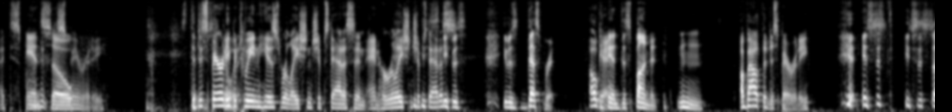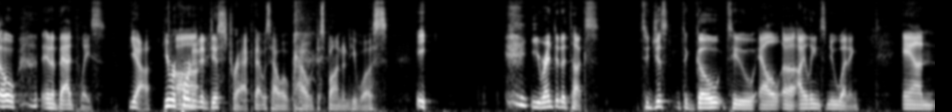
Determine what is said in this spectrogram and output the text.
A despondent And so- disparity. It's the disparity with it. between his relationship status and, and her relationship status. he was he was desperate okay. and despondent. About the disparity. It's just he's just so in a bad place. Yeah. He recorded a diss track. That was how how despondent he was. He he rented a tux to just to go to Al uh, Ilene's new wedding, and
